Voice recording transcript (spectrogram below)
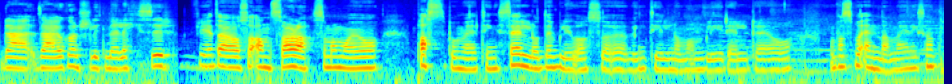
Det er, det er jo kanskje litt mer lekser. Frihet er jo også ansvar, da, så man må jo passe på mer ting selv. Og det blir jo også øving til når man blir eldre, og man passer på enda mer, ikke sant.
